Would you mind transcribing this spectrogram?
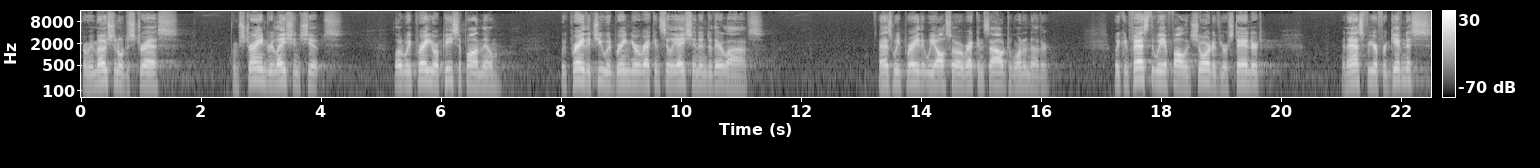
from emotional distress, from strained relationships. Lord, we pray your peace upon them. We pray that you would bring your reconciliation into their lives. As we pray that we also are reconciled to one another. We confess that we have fallen short of your standard and ask for your forgiveness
